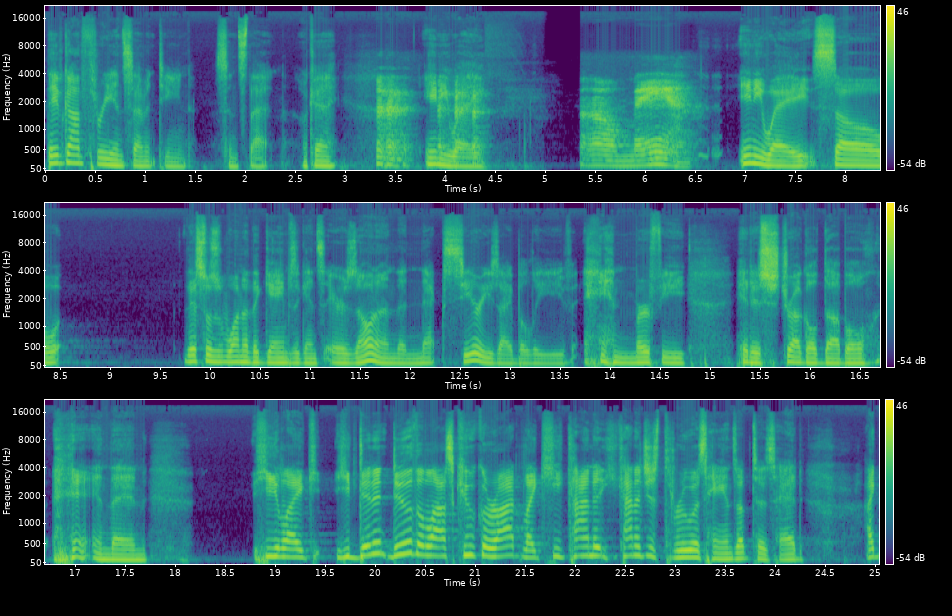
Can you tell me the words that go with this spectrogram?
They've gone three and seventeen since that. Okay. anyway, Oh man. anyway, so this was one of the games against Arizona in the next series, I believe, and Murphy hit his struggle double, and then he like he didn't do the Las Cucarat, like he kind of he kind of just threw his hands up to his head, I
